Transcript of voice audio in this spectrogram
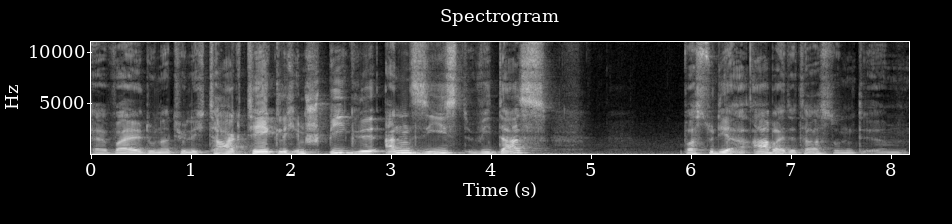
äh, weil du natürlich tagtäglich im Spiegel ansiehst, wie das, was du dir erarbeitet hast, und ähm,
